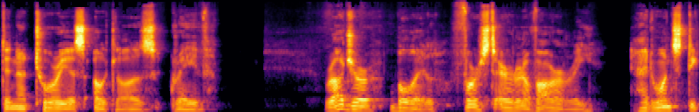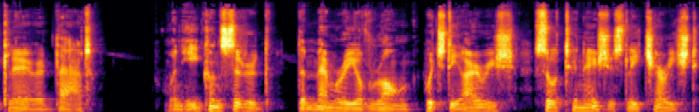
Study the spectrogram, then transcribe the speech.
the notorious outlaw's grave. Roger Boyle, first Earl of Orrery, had once declared that, when he considered the memory of wrong which the Irish so tenaciously cherished,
